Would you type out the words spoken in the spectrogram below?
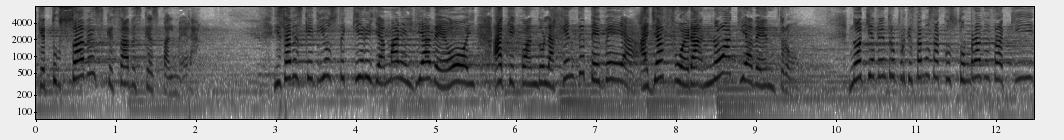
que tú sabes que sabes que es palmera. Y sabes que Dios te quiere llamar el día de hoy a que cuando la gente te vea allá afuera, no aquí adentro, no aquí adentro porque estamos acostumbrados aquí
